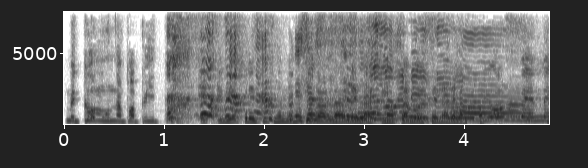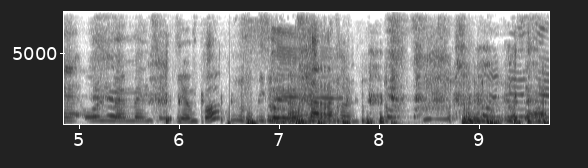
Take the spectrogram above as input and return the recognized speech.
me como una papita. Eh, yo precisamente quiero hablar de la infame escena de la papa. Un meme, un meme en su tiempo y con esta razón. o sea,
